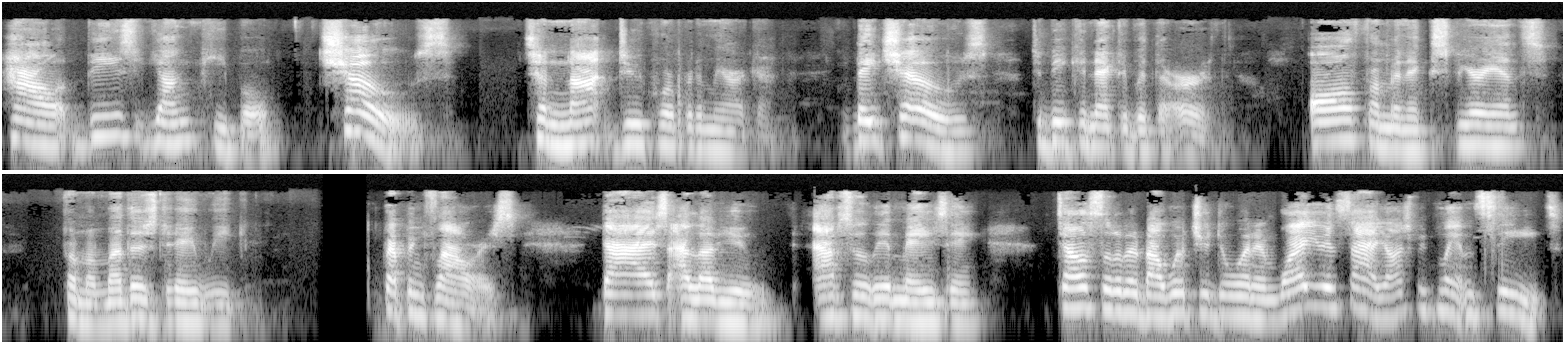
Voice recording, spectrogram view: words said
how these young people chose to not do corporate America. They chose to be connected with the earth, all from an experience from a Mother's Day week, prepping flowers. Guys, I love you. Absolutely amazing. Tell us a little bit about what you're doing and why are you inside? Y'all should be planting seeds.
